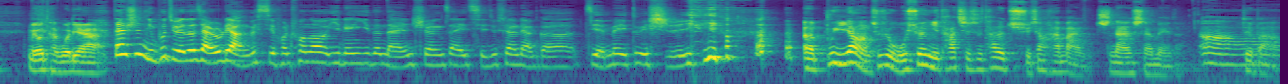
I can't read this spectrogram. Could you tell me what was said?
没有谈过恋爱。但是你不觉得，假如两个喜欢创造一零一的男生在一起，就像两个姐妹对食一样？呃，不一样，就是吴宣仪她其实她的取向还蛮直男审美的，嗯，对吧？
